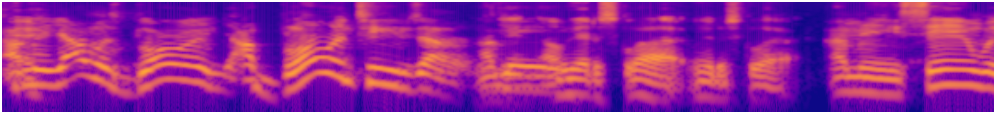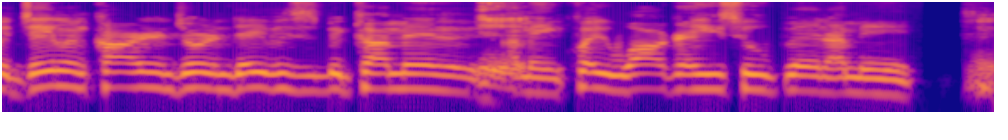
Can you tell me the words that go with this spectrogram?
I mean, y'all was blowing. Y'all blowing teams out. I yeah, mean, no, we had a squad. We had a squad. I mean, seeing what Jalen Carter and Jordan Davis is becoming. Yeah. I mean, Quay Walker, he's hooping. I mean, Yeah.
